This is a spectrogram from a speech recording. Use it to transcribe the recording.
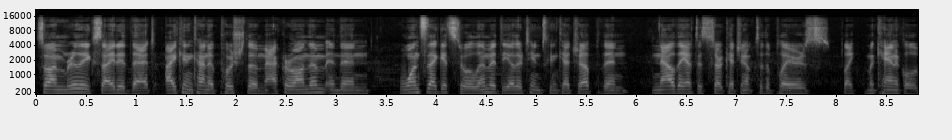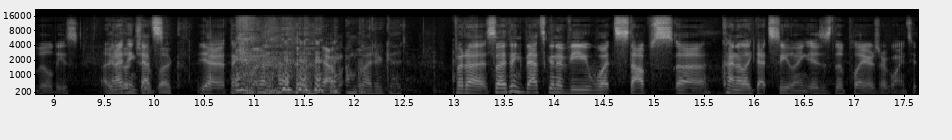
So I'm really excited that I can kind of push the macro on them, and then once that gets to a limit, the other teams can catch up. Then now they have to start catching up to the players' like mechanical abilities. I and I think that's back. yeah. Thank you. yeah, I'm, I'm, glad you're good. But uh, so I think that's going to be what stops uh, kind of like that ceiling is the players are going to.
